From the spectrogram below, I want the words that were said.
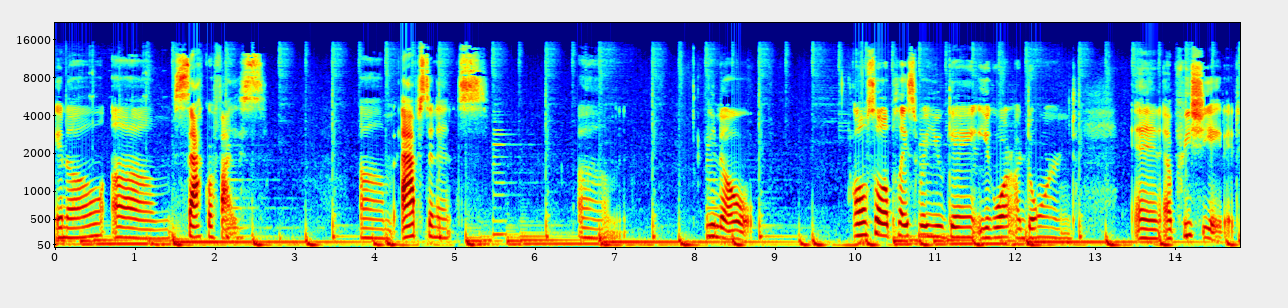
you know um, sacrifice um, abstinence um, you know also a place where you gain you are adorned and appreciated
